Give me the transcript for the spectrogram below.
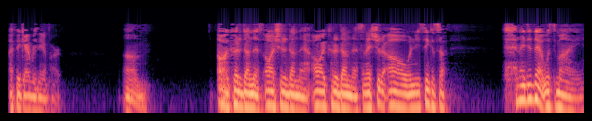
I pick everything apart. Um, oh, I could have done this. Oh, I should have done that. Oh, I could have done this, and I should have. Oh, and you think of stuff. And I did that with my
